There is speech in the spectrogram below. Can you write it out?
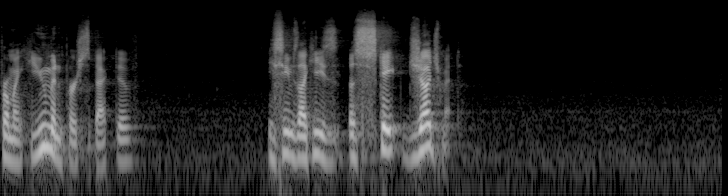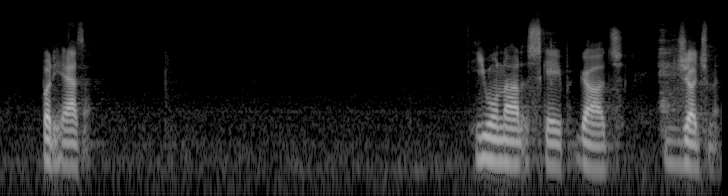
From a human perspective, he seems like he's escaped judgment. But he hasn't. He will not escape God's judgment.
